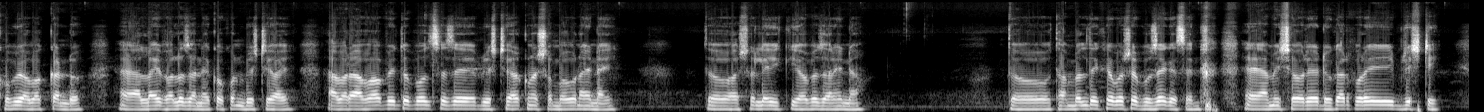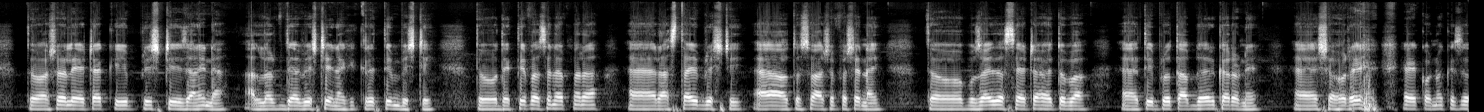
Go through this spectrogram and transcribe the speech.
খুবই অবাক কাণ্ড। আল্লাহ ভালো জানে কখন বৃষ্টি হয়। আবার আবহাওয়াবিদ বলছে যে, বৃষ্টি হওয়ার কোনো সম্ভাবনাই নাই। তো আসলেই কী হবে জানি না। তো থাম্বেল দেখে অবশ্যই বুঝে গেছেন আমি শহরে ঢোকার পরেই বৃষ্টি। তো আসলে এটা কি বৃষ্টি জানি না। আল্লাহর দেওয়া বৃষ্টি নাকি কৃত্রিম বৃষ্টি? তো দেখতে পাচ্ছেন আপনারা রাস্তায় বৃষ্টি অথচ আশেপাশে নাই। তো বোঝাই যাচ্ছে এটা হয়তো বা তীব্র তাপদাহের কারণে। শহরে কোনো কিছু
